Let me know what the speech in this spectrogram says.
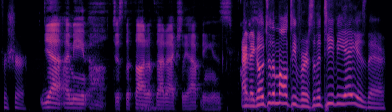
for sure. Yeah, I mean, oh, just the thought of that actually happening is. And they go to the multiverse, and the TVA is there.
